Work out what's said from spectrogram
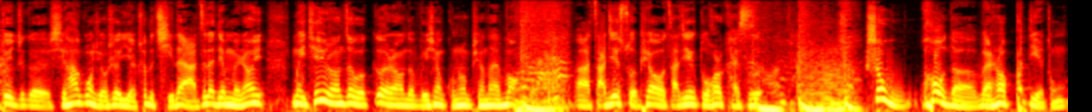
对这个嘻哈供销社演出的期待啊！这两天每人每天有人在我个人的微信公众平台问啊，咋接锁票？咋接多少开始？十五号的晚上八点钟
